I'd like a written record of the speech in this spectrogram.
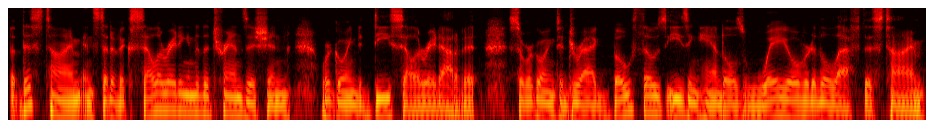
But this time, instead of accelerating into the transition, we're going to decelerate out of it. So we're going to drag both those easing handles way over to the left this time,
